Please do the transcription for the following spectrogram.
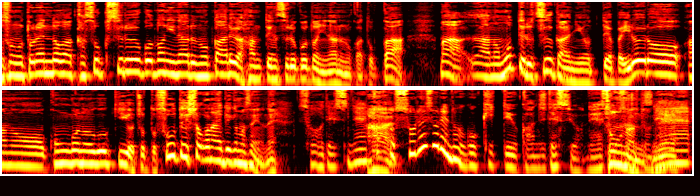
そのトレンドが加速することになるのか、あるいは反転することになるのかとか、まあ、あの、持ってる通貨によって、やっぱりいろいろ、あの、今後の動きをちょっと想定しておかないといけませんよね。そうですね。はい、ちょっとそれぞれの動きっていう感じですよね。そうなんですね。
